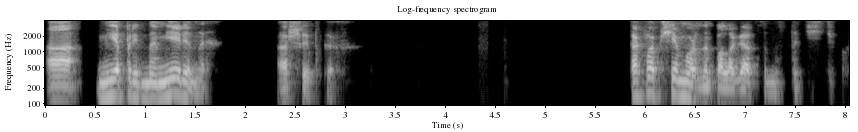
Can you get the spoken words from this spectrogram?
о непреднамеренных ошибках. Как вообще можно полагаться на статистику?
